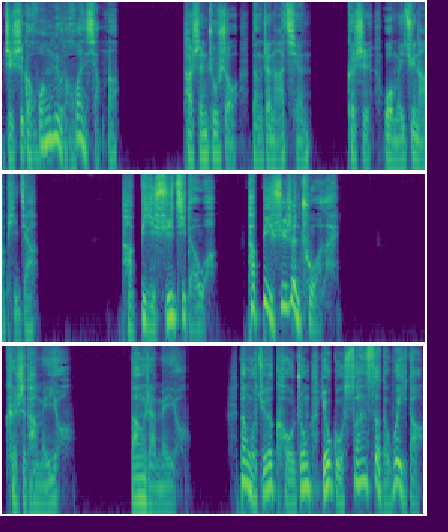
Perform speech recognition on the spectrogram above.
只是个荒谬的幻想呢？他伸出手等着拿钱，可是我没去拿皮夹。他必须记得我，他必须认出我来。可是他没有，当然没有。当我觉得口中有股酸涩的味道，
